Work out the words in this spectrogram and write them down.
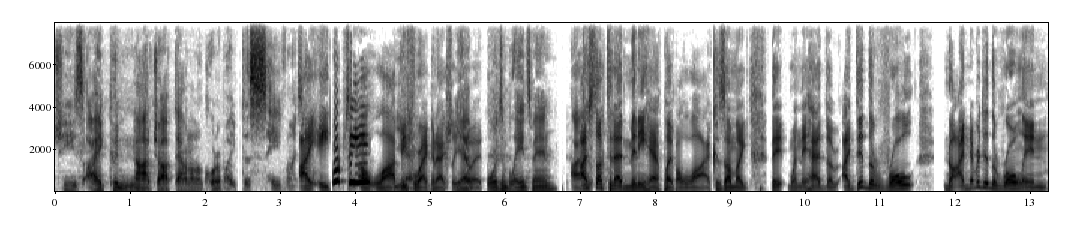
Jeez, I could not drop down on a quarter pipe to save myself. I ate a lot Yeah. before I could actually yeah, do it. boards and blades, man. I stuck to that mini half pipe a lot because I'm like they when they had the I did the roll no I never did the roll in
